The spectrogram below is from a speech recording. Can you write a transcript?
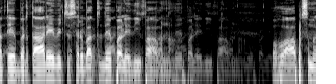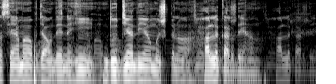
ਅਤੇ ਵਰਤਾਰੇ ਵਿੱਚ ਸਰਬੱਤ ਦੇ ਭਲੇ ਦੀ ਭਾਵਨਾ। ਉਹ ਆਪ ਸਮੱਸਿਆਵਾਂ ਉਪਜਾਉਂਦੇ ਨਹੀਂ, ਦੂਜਿਆਂ ਦੀਆਂ ਮੁਸ਼ਕਲਾਂ ਹੱਲ ਕਰਦੇ ਹਨ। ਹੱਲ ਕਰਦੇ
